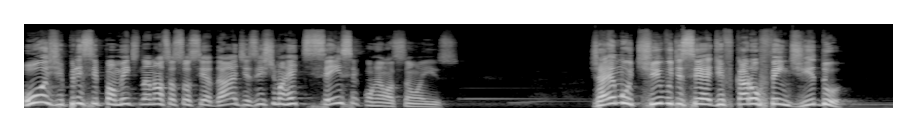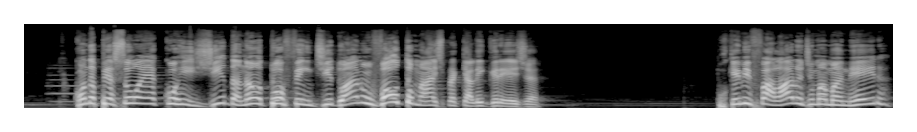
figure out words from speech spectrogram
Hoje, principalmente na nossa sociedade, existe uma reticência com relação a isso já é motivo de, ser, de ficar ofendido. Quando a pessoa é corrigida, não, eu estou ofendido, ah, não volto mais para aquela igreja. Porque me falaram de uma maneira,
